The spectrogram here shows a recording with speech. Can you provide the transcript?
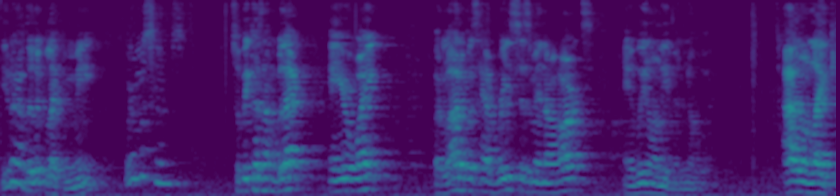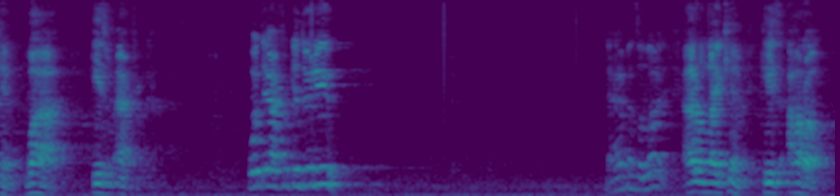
You don't have to look like me. We're Muslims. So because I'm black and you're white, but a lot of us have racism in our hearts and we don't even know it. I don't like him. Why? He's from Africa. What did Africa do to you? That happens a lot. I don't like him. He's Arab.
